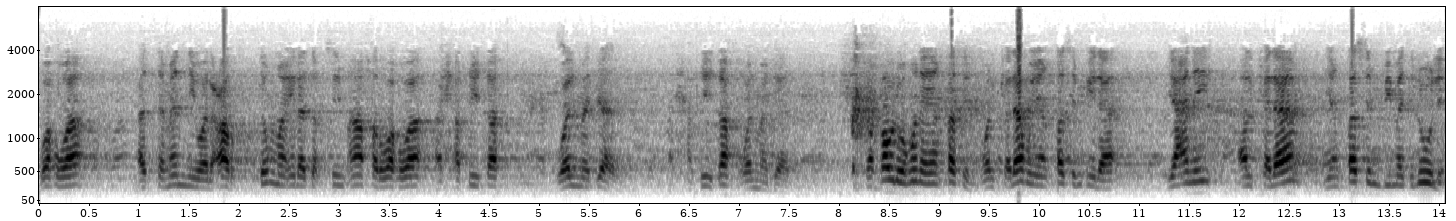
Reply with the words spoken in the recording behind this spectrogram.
وهو التمني والعرض ثم إلى تقسيم آخر وهو الحقيقة والمجاز. الحقيقة والمجاز. فقوله هنا ينقسم والكلام ينقسم إلى يعني الكلام ينقسم بمدلوله.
